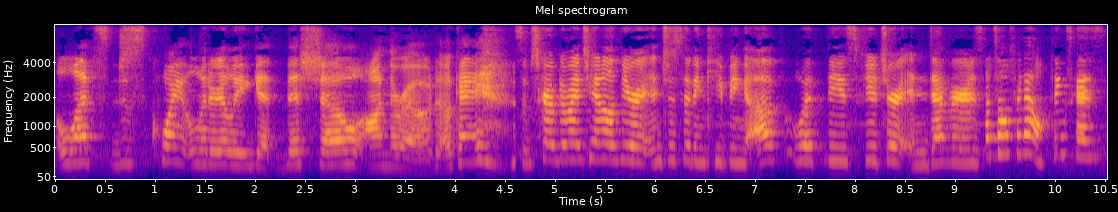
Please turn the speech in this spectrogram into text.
let's just quite literally get this show on the road, okay? Subscribe to my channel if you are interested in keeping up with these future endeavors. That's all for now. Thanks, guys.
